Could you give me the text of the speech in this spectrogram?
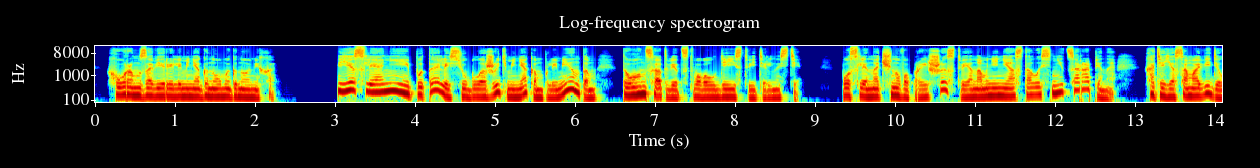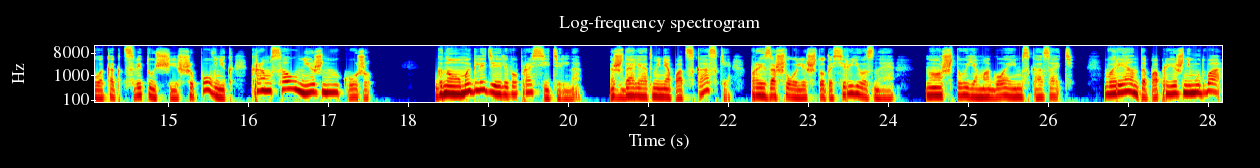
— хором заверили меня гномы-гномиха. Если они и пытались ублажить меня комплиментом, то он соответствовал действительности. После ночного происшествия на мне не осталось ни царапины, хотя я сама видела, как цветущий шиповник кромсал нежную кожу. Гномы глядели вопросительно. Ждали от меня подсказки, произошло ли что-то серьезное. Но что я могла им сказать? Варианта по-прежнему два.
